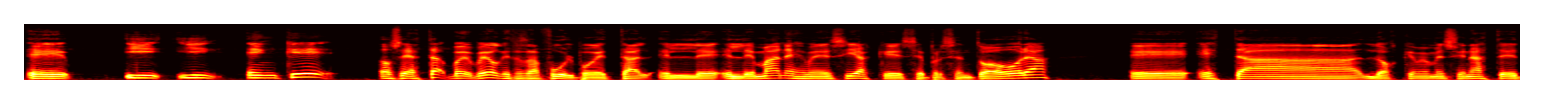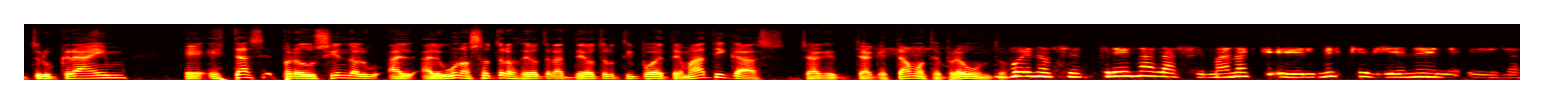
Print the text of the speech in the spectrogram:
Eh, y, ¿Y en qué? O sea, está, ve- veo que estás a full, porque está el de, el de Manes, me decías que se presentó ahora. eh, está los que me mencionaste de True Crime. Eh, ¿Estás produciendo al- al- algunos otros de, otra, de otro tipo de temáticas? Ya que, ya que estamos, te pregunto. Bueno, se estrena la semana, el mes que viene, en, eh, la,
